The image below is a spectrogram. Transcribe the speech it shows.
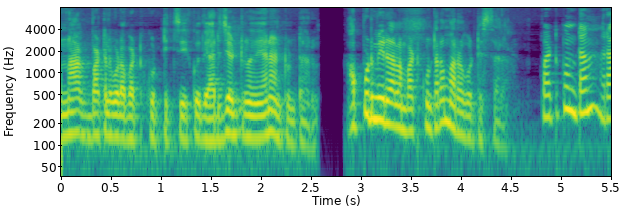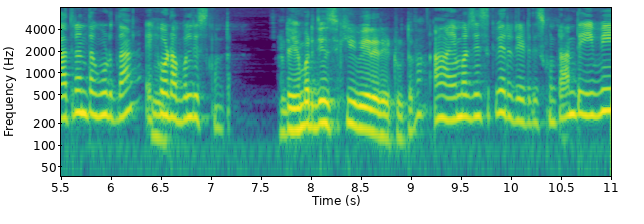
నాకు బట్టలు కూడా పట్టు కుట్టించి కొద్దిగా అర్జెంట్ ఉన్నది అని అంటుంటారు. అప్పుడు మీరు అలా పట్టుకుంటారా మరొకటిస్తారా పట్టుకుంటాం. రాత్రంతా కుడతా ఎక్కువ డబ్బులు తీసుకుంటాం. అంటే ఎమర్జెన్సీకి వేరే రేట్ ఉంటుందా? ఆ, ఎమర్జెన్సీకి వేరే రేట్ తీసుకుంటా. అంటే ఇవి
